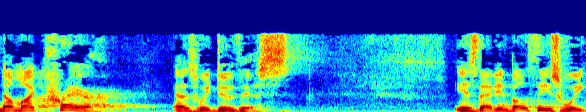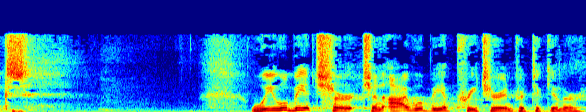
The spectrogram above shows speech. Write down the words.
Now, my prayer as we do this is that in both these weeks, we will be a church, and I will be a preacher in particular,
